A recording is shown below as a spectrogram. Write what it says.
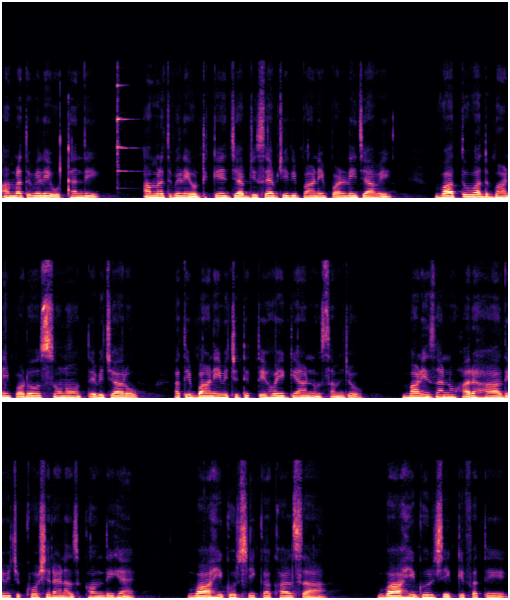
ਅੰਮ੍ਰਿਤ ਵੇਲੇ ਉੱਠਣ ਦੀ। ਅੰਮ੍ਰਿਤ ਵੇਲੇ ਉੱਠ ਕੇ ਜਪਜੀ ਸਾਹਿਬ ਜੀ ਦੀ ਬਾਣੀ ਪੜ੍ਹ ਲਈ ਜਾਵੇ। ਵੱਧ ਤੋਂ ਵੱਧ ਬਾਣੀ ਪੜੋ ਸੁਣੋ ਤੇ ਵਿਚਾਰੋ ਅਤੇ ਬਾਣੀ ਵਿੱਚ ਦਿੱਤੇ ਹੋਏ ਗਿਆਨ ਨੂੰ ਸਮਝੋ। ਬਾਣੀ ਸਾਨੂੰ ਹਰ ਹਾਲ ਦੇ ਵਿੱਚ ਖੁਸ਼ ਰਹਿਣਾ ਸਿਖਾਉਂਦੀ ਹੈ। ਵਾਹਿਗੁਰੂ ਜੀ ਕਾ ਖਾਲਸਾ, ਵਾਹਿਗੁਰੂ ਜੀ ਕੀ ਫਤਿਹ।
